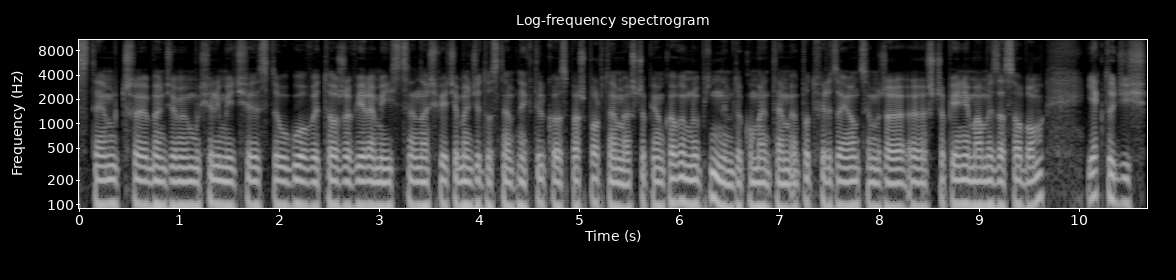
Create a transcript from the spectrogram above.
z tym, czy będziemy musieli mieć z tyłu głowy to, że wiele miejsc na świecie będzie dostępnych tylko z paszportem szczepionkowym lub innym dokumentem potwierdzającym, że szczepienie mamy za sobą. Jak to dziś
